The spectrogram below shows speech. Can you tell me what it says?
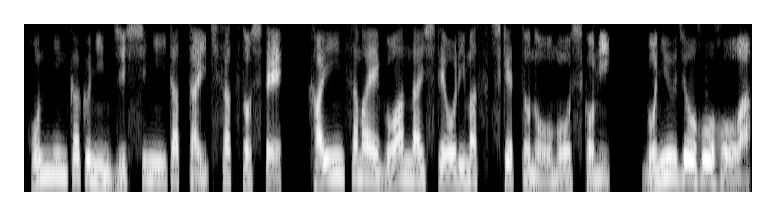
本人確認実施に至ったいきさつとして、会員様へご案内しておりますチケットのお申し込み、ご入場方法は、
